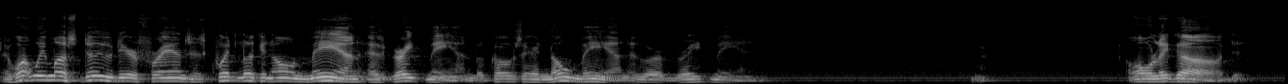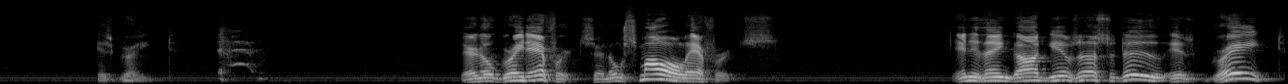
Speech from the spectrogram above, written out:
And what we must do, dear friends, is quit looking on men as great men because there are no men who are great men. Only God is great. There are no great efforts, there are no small efforts. Anything God gives us to do is great.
